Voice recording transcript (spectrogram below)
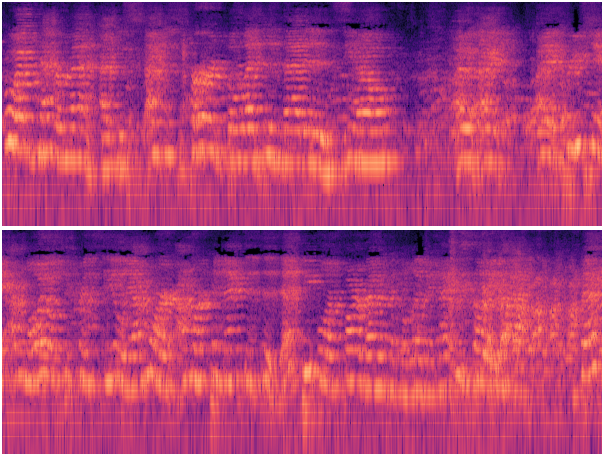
who I've never met. I just, I just heard the legend that is, you know. I, I, I appreciate. I'm loyal to Chris Sealy. I'm more, I'm more connected to dead people are far better than the living. I can tell you that. Best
